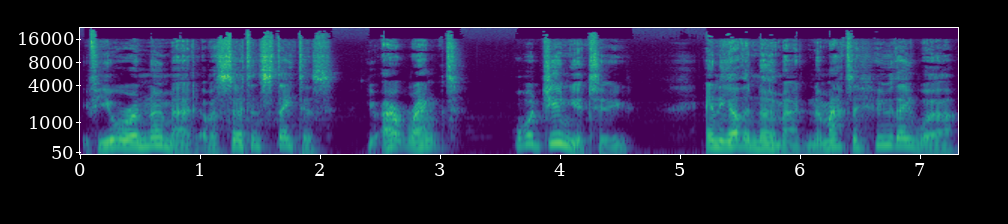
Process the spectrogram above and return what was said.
if you were a nomad of a certain status, you outranked, or were junior to, any other nomad, no matter who they were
